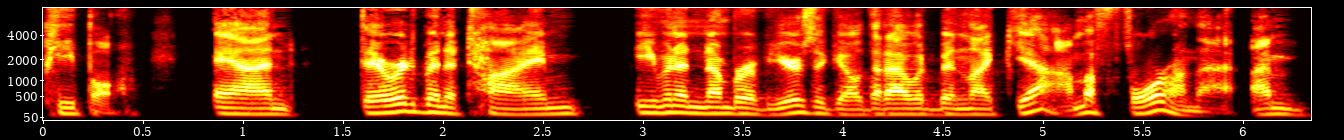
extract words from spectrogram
people? And there would have been a time, even a number of years ago, that I would have been like, yeah, I'm a four on that. I'm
